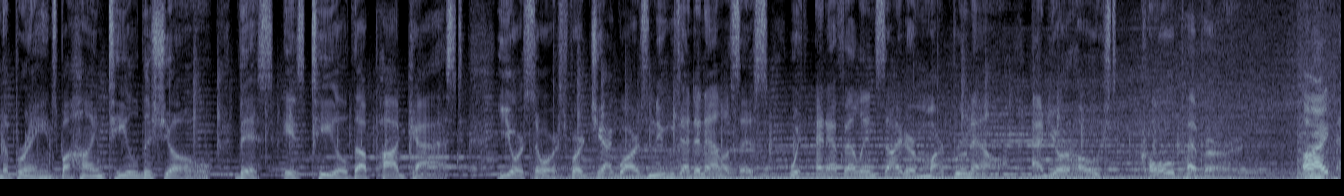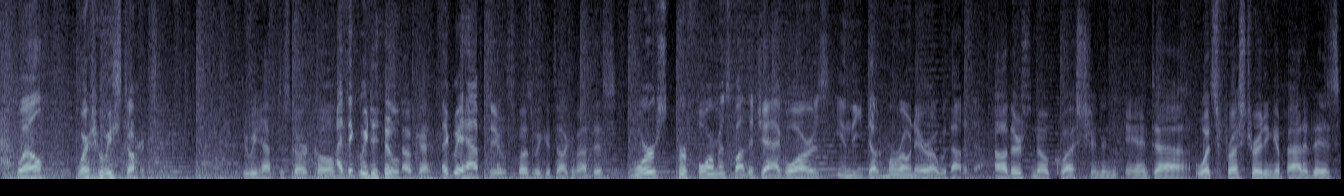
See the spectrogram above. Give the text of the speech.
the brains behind Teal the Show, this is Teal the Podcast, your source for Jaguars news and analysis with NFL insider Mark Brunell and your host, Cole Pepper. All right, well, where do we start? Do we have to start, Cole? I think we do. Okay. I think we have to. I suppose we could talk about this. Worst performance by the Jaguars in the Doug Marrone era, without a doubt. Uh, there's no question. And, and uh, what's frustrating about it is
